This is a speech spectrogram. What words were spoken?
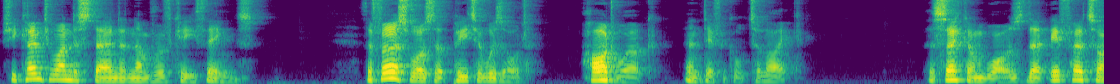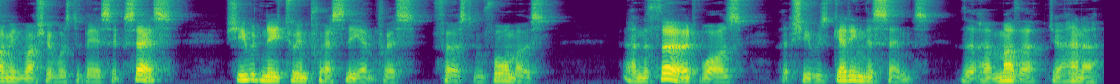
she came to understand a number of key things. The first was that Peter was odd, hard work, and difficult to like. The second was that if her time in Russia was to be a success, she would need to impress the Empress first and foremost. And the third was that she was getting the sense that her mother, Johanna,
